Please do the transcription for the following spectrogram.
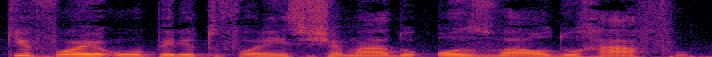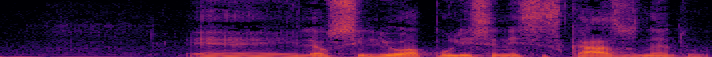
que foi o perito forense chamado Oswaldo Raffo. É, ele auxiliou a polícia nesses casos, né, do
